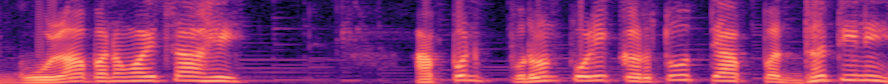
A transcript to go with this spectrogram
गोळा बनवायचा आहे. आपण पुरणपोळी करतो त्या पद्धतीने.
